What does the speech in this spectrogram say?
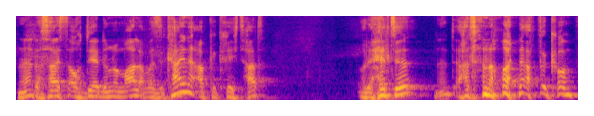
Ne? Das heißt, auch der, der normalerweise keine abgekriegt hat oder hätte, ne, der hat dann auch eine abbekommen.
